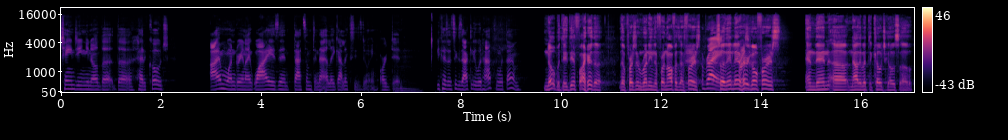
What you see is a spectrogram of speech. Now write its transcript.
changing, you know, the the head coach, I'm wondering like why isn't that something that LA Galaxy is doing or did? Because it's exactly what happened with them. No, but they did fire the the person running the front office at first. Right. So they let her go first, and then uh, now they let the coach go. So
